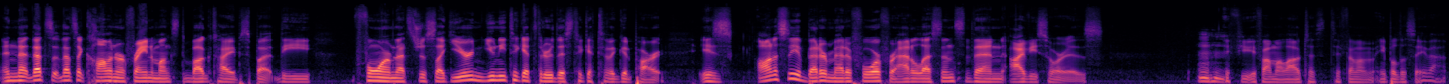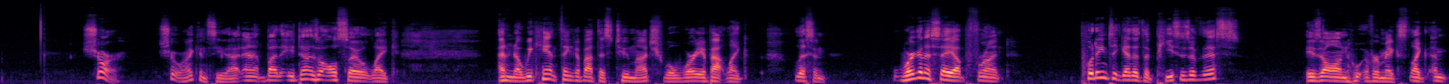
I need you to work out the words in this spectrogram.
and that that's that's a common refrain amongst bug types. But the form that's just like you're you need to get through this to get to the good part is honestly a better metaphor for adolescence than Ivysaur is. Mhm. If you if I'm allowed to if I'm able to say that. Sure, sure, I can see that, and but it does also like, I don't know. We can't think about this too much. We'll worry about like, listen, we're gonna say up front, putting together the pieces of this is on whoever makes like um,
